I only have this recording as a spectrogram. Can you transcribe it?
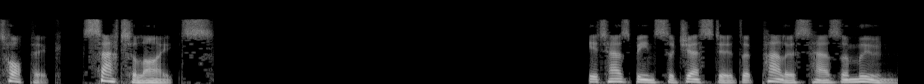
Topic: Satellites. It has been suggested that Pallas has a moon.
